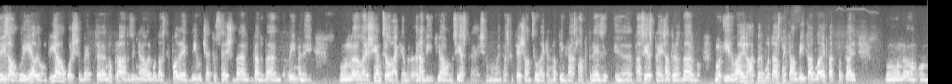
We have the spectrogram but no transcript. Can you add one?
izaug lieli un pieauguši, bet eh, nu, prāta ziņā varbūt tās, paliek 2, 4, 6 bērnu, gadu bērnu līmenī. Un, uh, lai šiem cilvēkiem radītu jaunas iespējas, jo man liekas, ka tiešām cilvēkiem ratiņkrēslā patreiz tās iespējas atrast darbu nu, ir vairāk, varbūt tās nekā bija kādu laiku atpakaļ. Uh, Un, un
